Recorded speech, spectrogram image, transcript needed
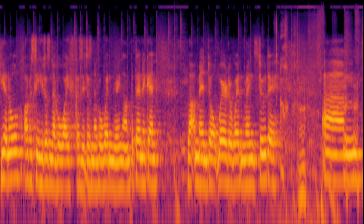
You know, obviously he doesn't have a wife because he doesn't have a wedding ring on. But then again, a lot of men don't wear their wedding rings, do they? Um,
